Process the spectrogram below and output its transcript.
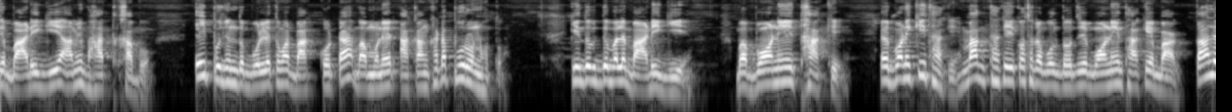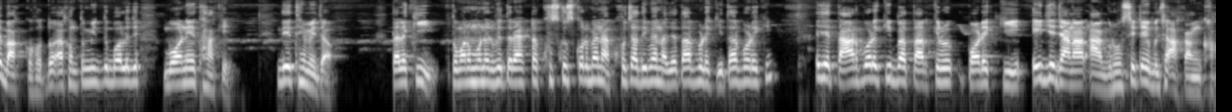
যে বাড়ি গিয়ে আমি ভাত খাব। এই পর্যন্ত বললে তোমার বাক্যটা বা মনের আকাঙ্ক্ষাটা পূরণ হতো। কিন্তু যদি বলে বাড়ি গিয়ে বা বনে থাকে, এবার বনে কি থাকে? বাঘ থাকে, এই কথাটা বলতে হতো যে বনে থাকে বাঘ। তাহলে বাক্য হতো। এখন তুমি যদি বলো যে বনে থাকে, দিয়ে থেমে যাও। তাহলে কি? তোমার মনের ভিতরে একটা খুসখুস করবে না? খোঁচা দিবে না যে তারপরে কি? তারপরে কি? এই যে তারপরে কি বা তার পরে কি? এই যে জানার আগ্রহ, সেটাই বলছে আকাঙ্ক্ষা।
